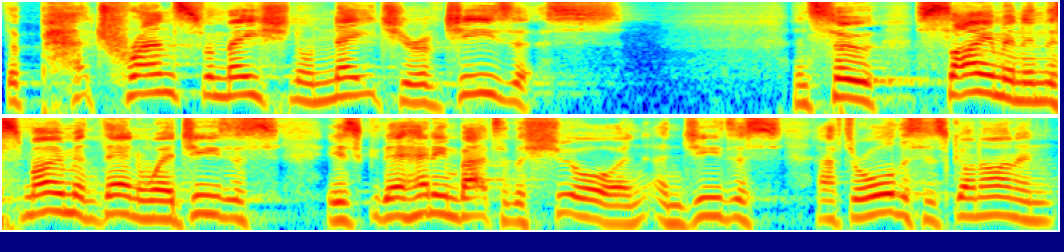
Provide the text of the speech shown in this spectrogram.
the transformational nature of Jesus. And so Simon, in this moment, then where Jesus is, they're heading back to the shore, and, and Jesus, after all this has gone on, and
